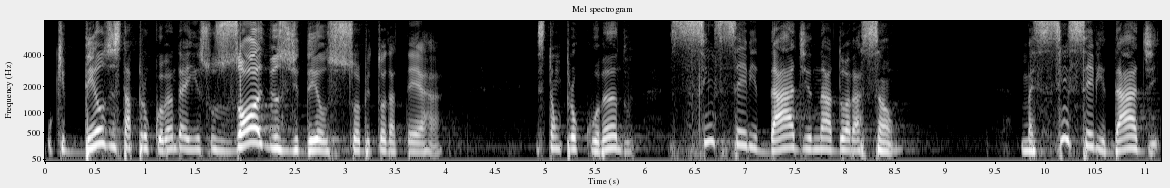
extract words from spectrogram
O que Deus está procurando é isso, os olhos de Deus sobre toda a terra estão procurando sinceridade na adoração mas sinceridade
